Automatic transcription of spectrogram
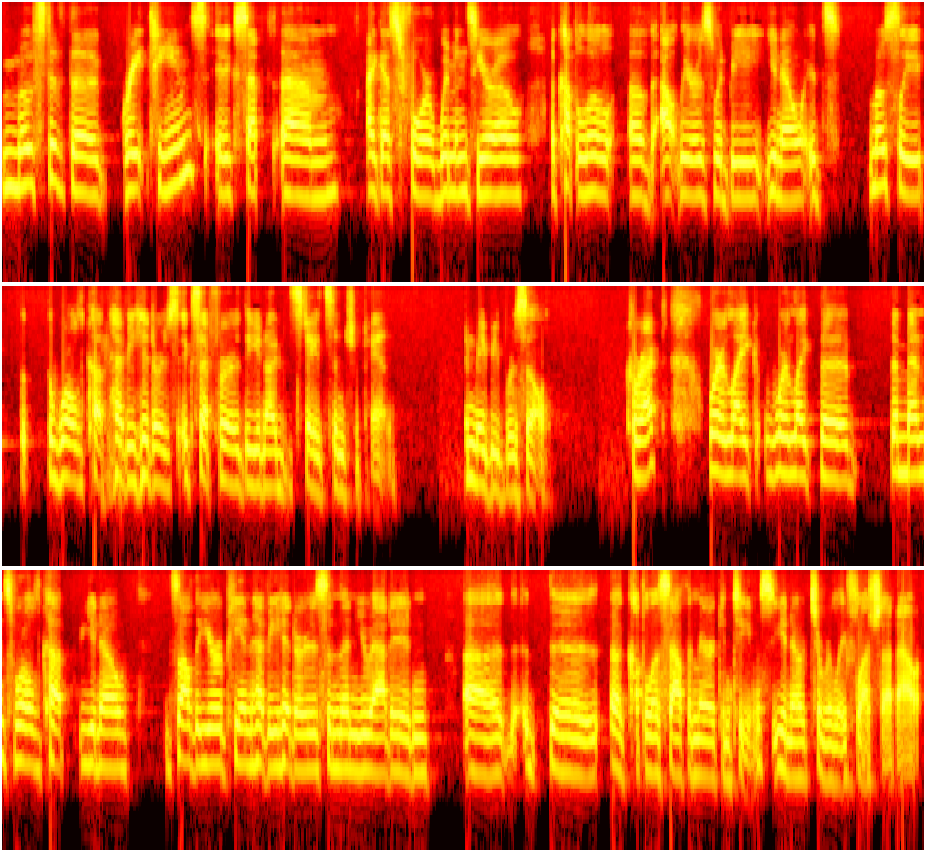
most of the great teams except. Um, I guess for women's Euro, a couple of outliers would be, you know, it's mostly the World Cup heavy hitters, except for the United States and Japan, and maybe Brazil. Correct? Where like where like the the men's World Cup, you know, it's all the European heavy hitters, and then you add in uh, the a couple of South American teams, you know, to really flesh that out.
